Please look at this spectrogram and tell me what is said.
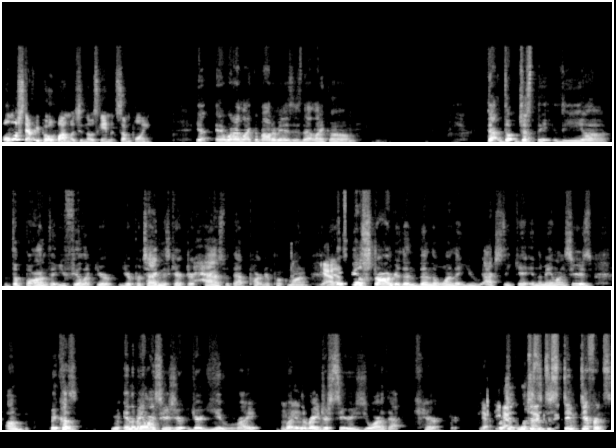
almost every Pokemon was in those games at some point. Yeah, and what I like about him is is that like um that the, just the the uh the bond that you feel like your your protagonist character has with that partner Pokemon Yeah. Yeah. it feels stronger than than the one that you actually get in the mainline series um because in the mainline series you're you're you right but in the Ranger series you are that character Yeah. which Yeah, is which is a distinct difference,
